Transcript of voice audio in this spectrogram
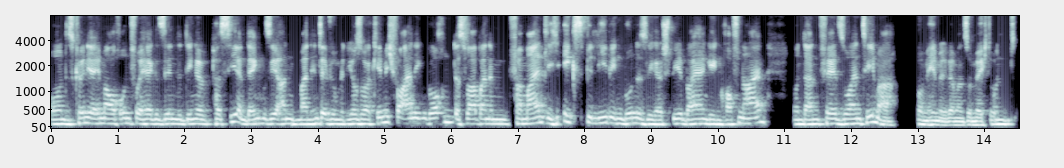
Und es können ja immer auch unvorhergesehene Dinge passieren. Denken Sie an mein Interview mit Joshua Kimmich vor einigen Wochen. Das war bei einem vermeintlich x-beliebigen Bundesligaspiel Bayern gegen Hoffenheim. Und dann fällt so ein Thema vom Himmel, wenn man so möchte. Und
